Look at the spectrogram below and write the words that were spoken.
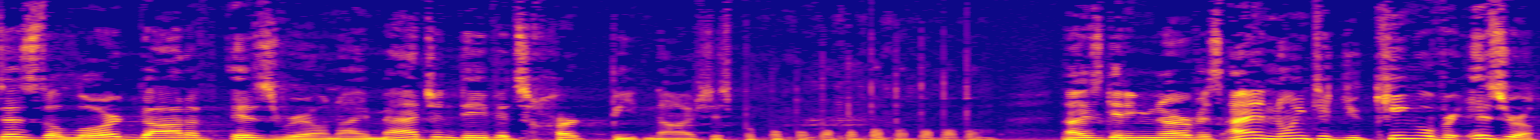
says the Lord God of Israel. I imagine David's heartbeat now is just boom, boom, boom, boom, boom, boom, boom, boom, boom. Now he's getting nervous. I anointed you king over Israel.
